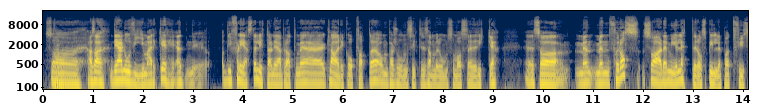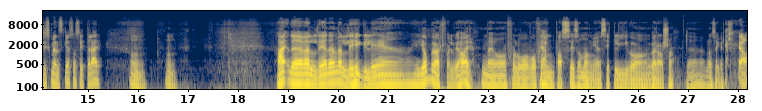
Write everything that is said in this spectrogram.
Så altså, det er noe vi merker. Jeg, de fleste lytterne jeg prater med, klarer ikke å oppfatte om personen sitter i samme rom som oss eller ikke. Eh, Så, men, men for oss så er det mye lettere å spille på et fysisk menneske som sitter der. Mm. Mm. Nei, det er, veldig, det er en veldig hyggelig eh, jobb i hvert fall vi har, med å få lov å få Ja. innpass i så mange sitt liv og garasjer. Det er bra sikkert. Ja,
